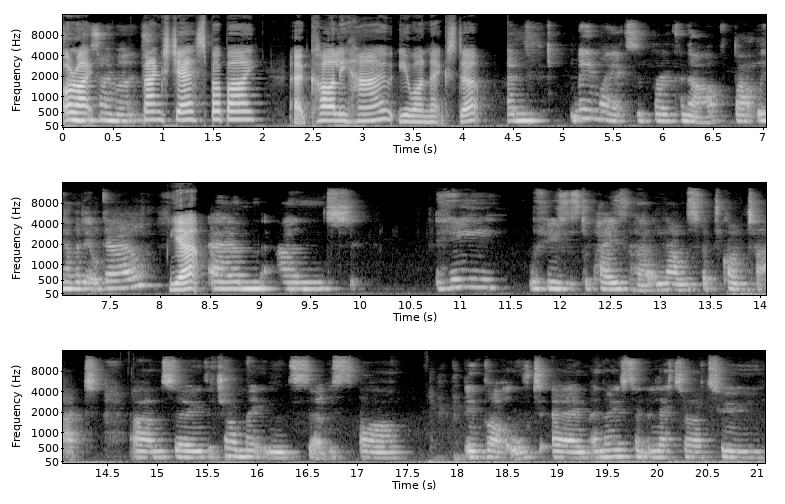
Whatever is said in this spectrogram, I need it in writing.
All Thank right. you so much. Thanks, Jess. Bye bye. Uh, Carly Howe, you are next up. Um, me and my ex have broken up, but we have a little girl. Yeah. Um, and he refuses to pay for her, and now in strict contact. Um, so the child maintenance service are involved, um, and they sent a letter to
